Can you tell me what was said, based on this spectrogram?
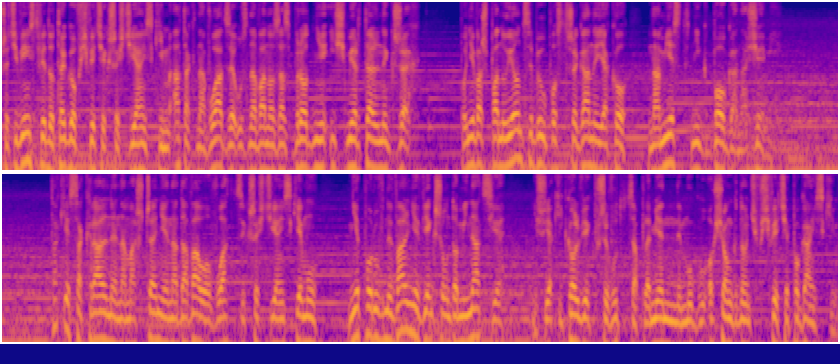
Przeciwieństwie do tego w świecie chrześcijańskim atak na władzę uznawano za zbrodnię i śmiertelny grzech, ponieważ panujący był postrzegany jako namiestnik Boga na ziemi. Takie sakralne namaszczenie nadawało władcy chrześcijańskiemu nieporównywalnie większą dominację niż jakikolwiek przywódca plemienny mógł osiągnąć w świecie pogańskim.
